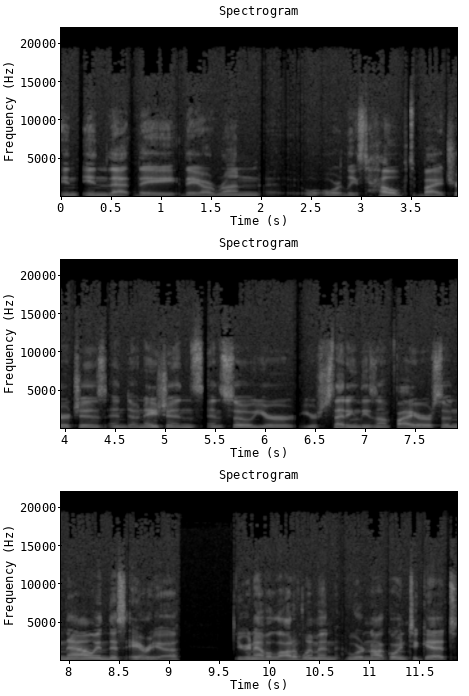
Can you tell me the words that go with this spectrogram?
in in that they they are run uh, or, or, at least helped by churches and donations and so you're you're setting these on fire. So now in this area you're going to have a lot of women who are not going to get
